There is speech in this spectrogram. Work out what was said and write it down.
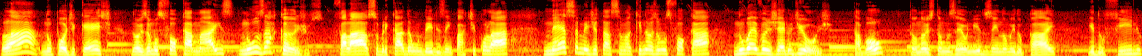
Lá no podcast, nós vamos focar mais nos arcanjos, falar sobre cada um deles em particular. Nessa meditação aqui, nós vamos focar no Evangelho de hoje, tá bom? Então, nós estamos reunidos em nome do Pai e do Filho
